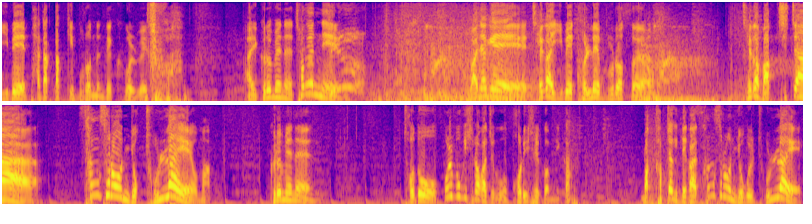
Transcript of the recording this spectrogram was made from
입에 바닥 닦기 물었는데 그걸 왜 좋아? 아니 그러면은 청현님 만약에 제가 입에 걸레 물었어요. 제가 막 진짜 상스러운 욕 졸라해요 막. 그러면은 저도 꼴 보기 싫어가지고 버리실 겁니까? 막 갑자기 내가 상스러운 욕을 졸라해.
